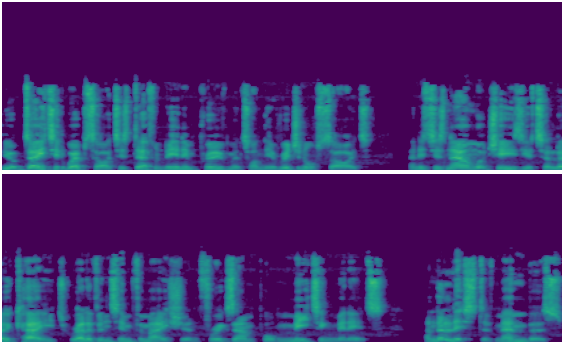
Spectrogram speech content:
The updated website is definitely an improvement on the original site and it is now much easier to locate relevant information, for example meeting minutes and the list of members.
